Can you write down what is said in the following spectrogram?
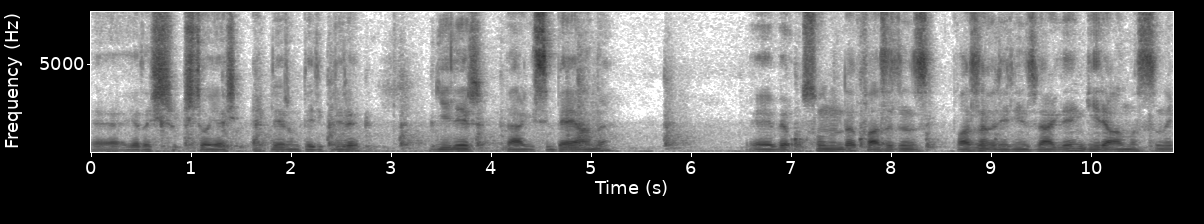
e, ya da Steuererklärung dedikleri gelir vergisi beyanı e, ve sonunda fazladığınız fazla ödediğiniz vergilerin geri almasını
